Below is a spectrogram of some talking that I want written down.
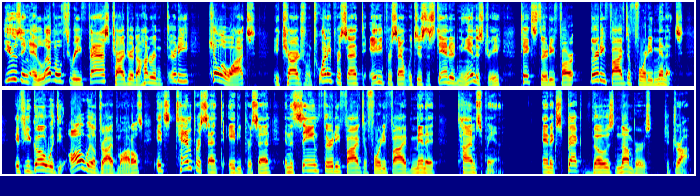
Using a level 3 fast charger at 130 kilowatts, a charge from 20% to 80%, which is the standard in the industry, takes 35 to 40 minutes. If you go with the all wheel drive models, it's 10% to 80% in the same 35 to 45 minute time span. And expect those numbers to drop.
